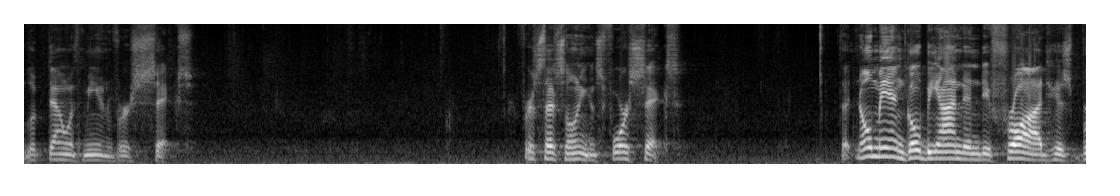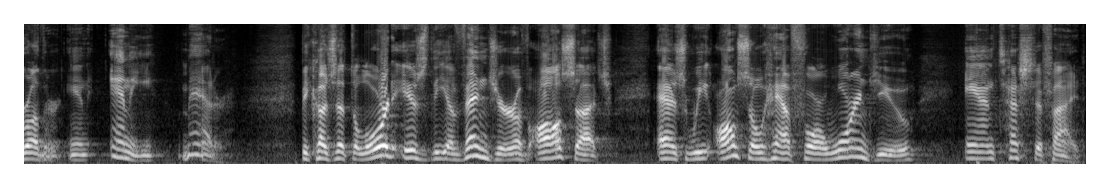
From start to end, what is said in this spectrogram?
look down with me in verse 6. 1 Thessalonians 4 6. That no man go beyond and defraud his brother in any matter, because that the Lord is the avenger of all such, as we also have forewarned you and testified.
